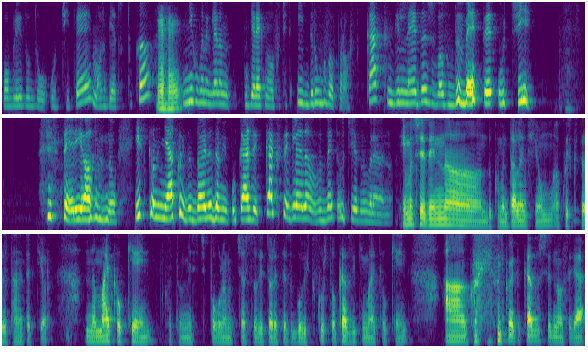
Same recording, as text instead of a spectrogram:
по-близо до очите, може би ето тук. Uh-huh. Никога не гледам директно в очите. И друг въпрос. Как гледаш в двете очи? Сериозно. Искам някой да дойде да ми покаже как се гледа в двете очи едновременно. Имаше един а, документален филм, ако искате да станете актьор, на Майкъл Кейн, който мисля, че по-голямата част от аудиторията загубих току-що, казвайки Майкъл Кейн, а, който, който казваше едно сега.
